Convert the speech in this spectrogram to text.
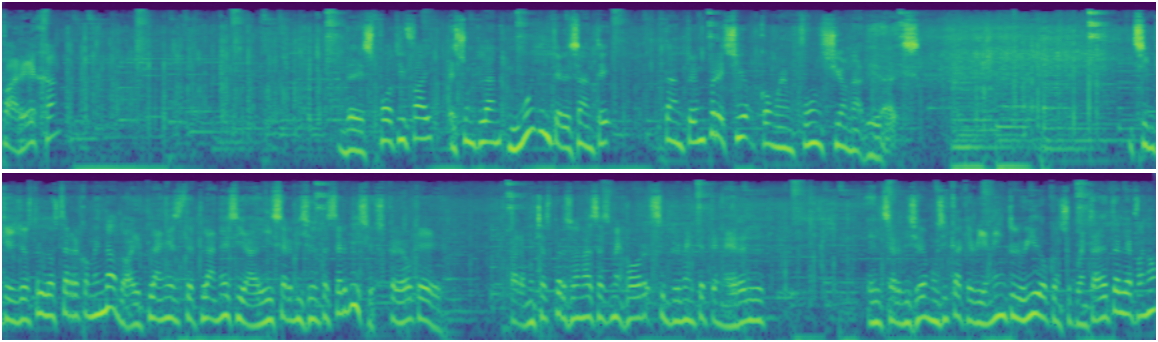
pareja de Spotify es un plan muy interesante tanto en precio como en funcionalidades. Sin que yo lo esté recomendando, hay planes de planes y hay servicios de servicios. Creo que para muchas personas es mejor simplemente tener el, el servicio de música que viene incluido con su cuenta de teléfono.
